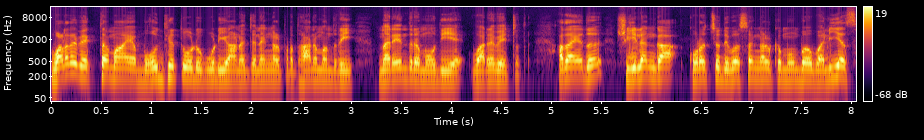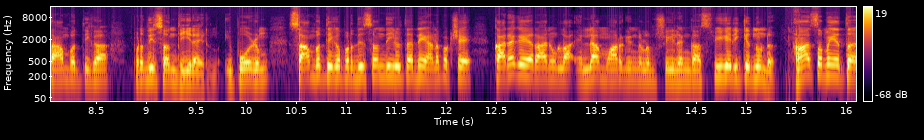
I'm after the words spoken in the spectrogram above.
വളരെ വ്യക്തമായ ബോധ്യത്തോടു കൂടിയാണ് ജനങ്ങൾ പ്രധാനമന്ത്രി നരേന്ദ്രമോദിയെ വരവേറ്റത്. അതായത് ശ്രീലങ്ക കുറച്ച് ദിവസങ്ങൾക്ക് മുമ്പ് വലിയ സാമ്പത്തിക പ്രതിസന്ധിയിലായിരുന്നു. ഇപ്പോഴും സാമ്പത്തിക പ്രതിസന്ധിയിൽ തന്നെയാണ്. പക്ഷേ കരകയറാനുള്ള എല്ലാ മാർഗങ്ങളും ശ്രീലങ്ക സ്വീകരിക്കുന്നുണ്ട്. ആ സമയത്ത്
